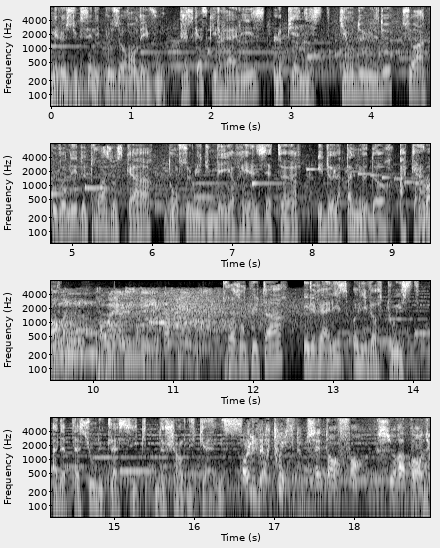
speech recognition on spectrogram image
Mais le succès n'est plus au rendez-vous, jusqu'à ce qu'il réalise Le pianiste, qui en 2002 sera couronné de trois Oscars, dont celui du meilleur réalisateur et de la Palme d'Or à Cannes. Trois ans plus tard, il réalise Oliver Twist, adaptation du classique de Charles Dickens. Oliver Twist Cet enfant sera pendu.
